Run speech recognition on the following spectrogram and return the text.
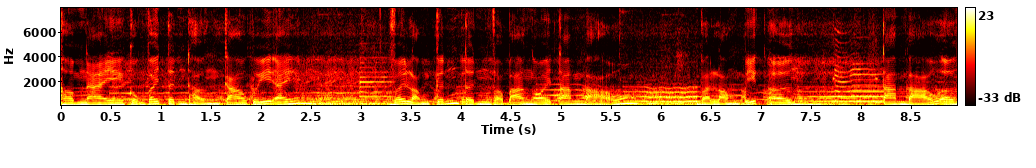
Hôm nay cũng với tinh thần cao quý ấy, Với lòng kính tin vào ba ngôi tam bảo Và lòng biết ơn, Tam bảo ơn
